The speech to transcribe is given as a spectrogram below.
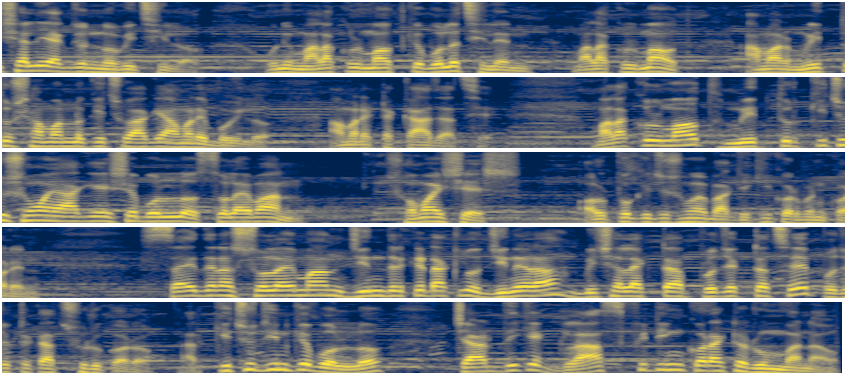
শক্তিশালী একজন নবী ছিল। উনি মালাকুল মাউতকে বলেছিলেন, মালাকুল মাউত, আমার মৃত্যু সামান্য কিছু আগে আমারে বইল, আমার একটা কাজ আছে। মালাকুল মাউত মৃত্যুর কিছু সময় আগে এসে বলল, সোলাইমান, সময় শেষ, অল্প কিছু সময় বাকি, কি করবেন করেন? সাইদেনা সোলাইমান জিনদেরকে ডাকলো, জিনেরা, বিশাল একটা প্রজেক্ট আছে, প্রজেক্টের কাজ শুরু করো। আর কিছু জিনকে বলল, চারদিকে গ্লাস ফিটিং করা একটা রুম বানাও।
